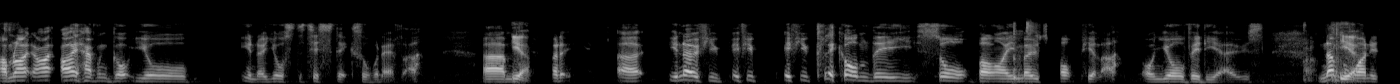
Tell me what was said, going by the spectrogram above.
I'm like I, I haven't got your you know your statistics or whatever. Um, yeah. But uh, you know, if you if you if you click on the sort by most popular on your videos, number yeah. one is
